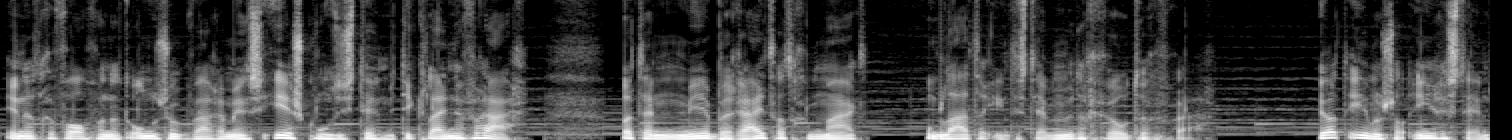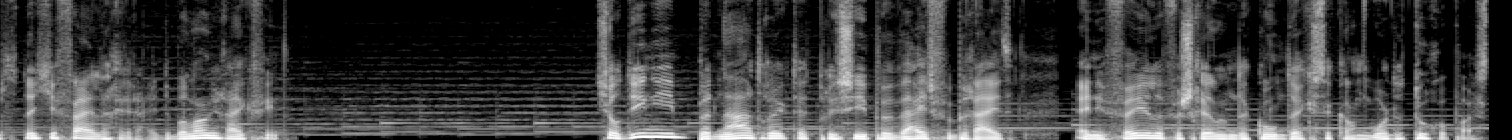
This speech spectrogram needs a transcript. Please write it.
In het geval van het onderzoek waren mensen eerst consistent met die kleine vraag, wat hen meer bereid had gemaakt om later in te stemmen met een grotere vraag. Je had immers al ingestemd dat je veilige rijden belangrijk vindt. Cialdini benadrukt het principe wijdverbreid en in vele verschillende contexten kan worden toegepast,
